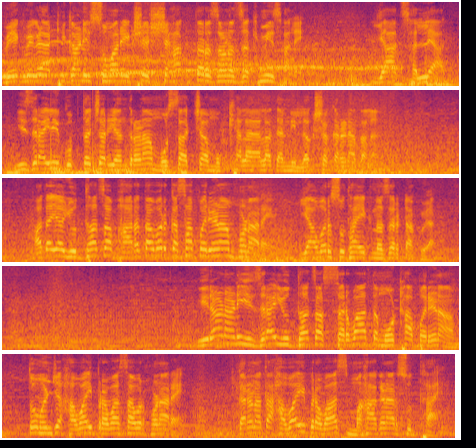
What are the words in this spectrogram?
वेगवेगळ्या ठिकाणी सुमारे एकशे शहात्तर जण जखमी झाले. याच हल्ल्यात इस्रायली गुप्तचर यंत्रणा मोसादच्या मुख्यालयाला त्यांनी लक्ष करण्यात आलं. आता या युद्धाचा भारतावर कसा परिणाम होणार आहे यावर सुद्धा एक नजर टाकूया. इराण आणि इस्रायल युद्धाचा सर्वात मोठा परिणाम तो म्हणजे हवाई प्रवासावर होणार आहे. कारण आता हवाई प्रवास महागणार सुद्धा आहे.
